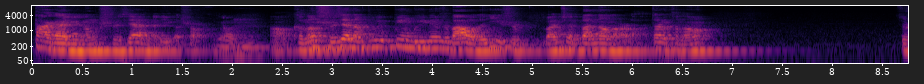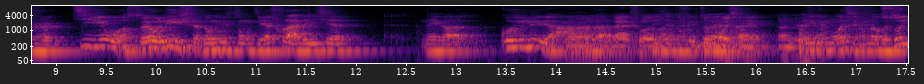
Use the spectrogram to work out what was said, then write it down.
大概率能实现的一个事儿嗯嗯啊。可能实现的不并不一定是把我的意识完全搬到那儿了，但是可能就是基于我所有历史的东西总结出来的一些呃那个规律啊，或者那些，东西对些模型都会所以。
